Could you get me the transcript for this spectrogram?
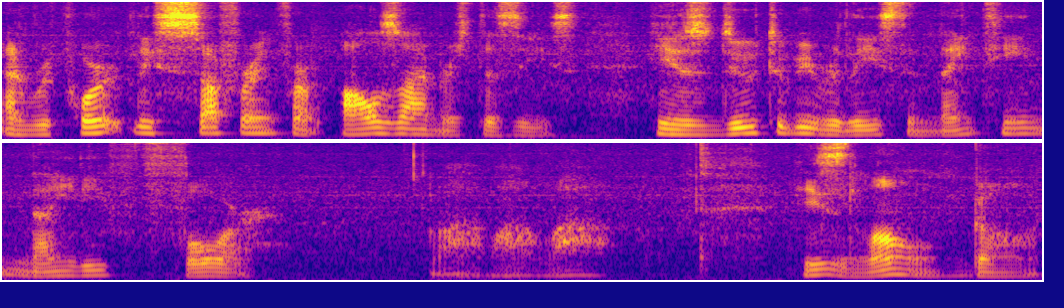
and reportedly suffering from Alzheimer's disease. He is due to be released in 1994. Wow, wow, wow. He's long gone.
